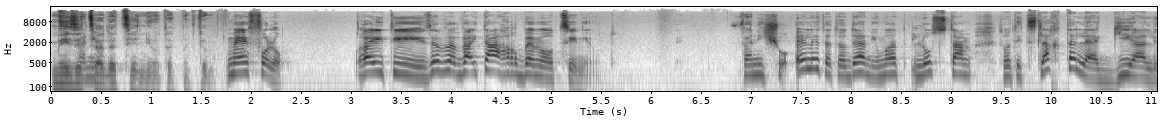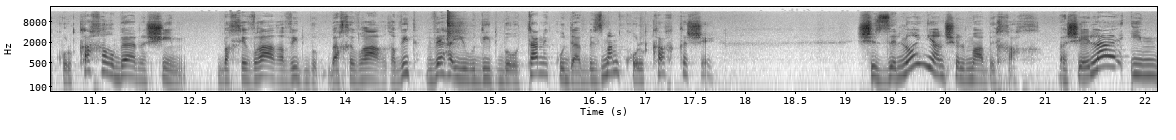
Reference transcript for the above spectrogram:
מאיזה ואני... צד הציניות את מתכוונת? מאיפה לא. ראיתי זה, והייתה הרבה מאוד ציניות. ואני שואלת, אתה יודע, אני אומרת, לא סתם, זאת אומרת, הצלחת להגיע לכל כך הרבה אנשים בחברה הערבית, בחברה הערבית והיהודית באותה נקודה, בזמן כל כך קשה, שזה לא עניין של מה בכך. והשאלה אם,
